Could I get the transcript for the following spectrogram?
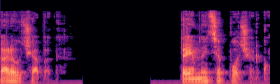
Карел Чапек. Таємниця почерку.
